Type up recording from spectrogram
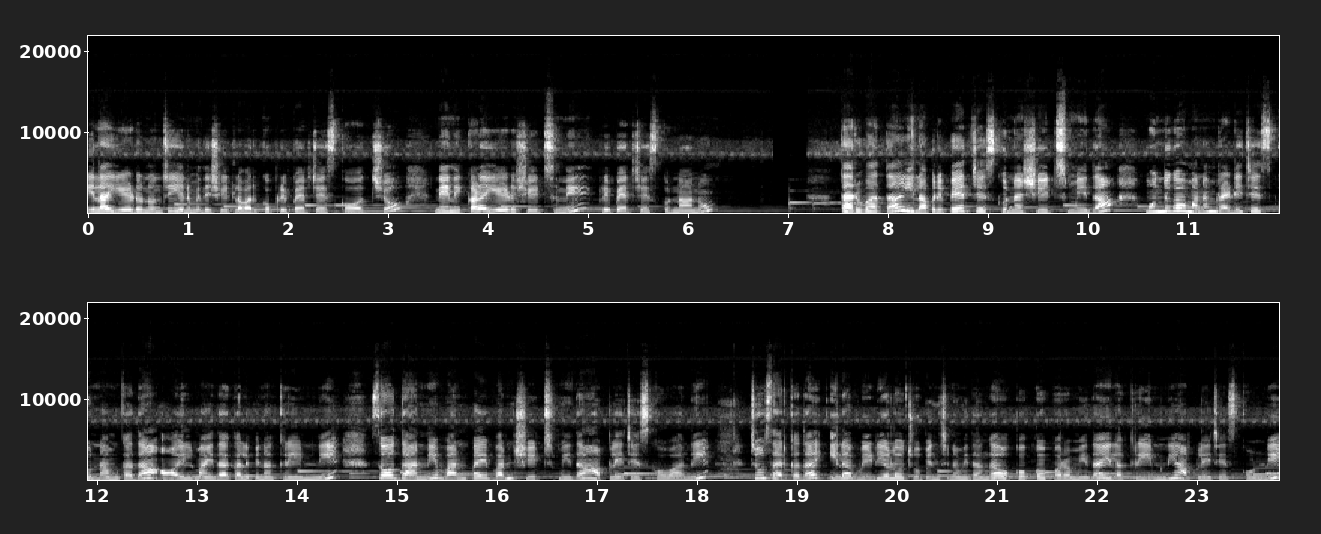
ఇలా ఏడు నుంచి ఎనిమిది షీట్ల వరకు ప్రిపేర్ చేసుకోవచ్చు. నేను ఇక్కడ ఏడు షీట్స్ని ప్రిపేర్ చేసుకున్నాను. తరువాత ఇలా ప్రిపేర్ చేసుకున్న షీట్స్ మీద ముందుగా మనం రెడీ చేసుకున్నాం కదా ఆయిల్ మైదా కలిపిన క్రీమ్ని. సో దాన్ని వన్ బై వన్ షీట్స్ మీద అప్లై చేసుకోవాలి. చూసారు కదా ఇలా వీడియోలో చూపించిన విధంగా ఒక్కొక్క పొర మీద ఇలా క్రీమ్ని అప్లై చేసుకోండి.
